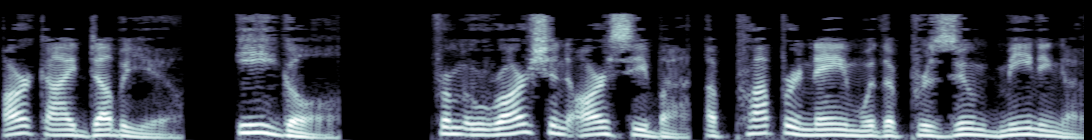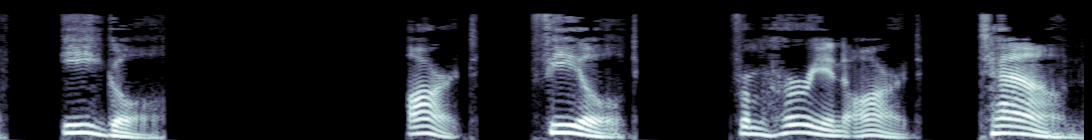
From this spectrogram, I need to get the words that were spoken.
Ark iw eagle", from Urartian arsiba, a proper name with a presumed meaning of eagle. Art field", from Hurrian Ard town",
